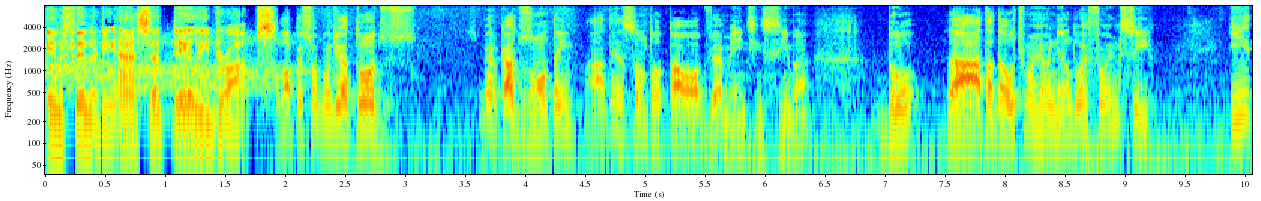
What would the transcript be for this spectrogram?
Infinity Asset Daily Drops. Olá pessoal, bom dia a todos. Os mercados ontem, a atenção total, obviamente, em cima do, da ata da última reunião do FOMC. E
